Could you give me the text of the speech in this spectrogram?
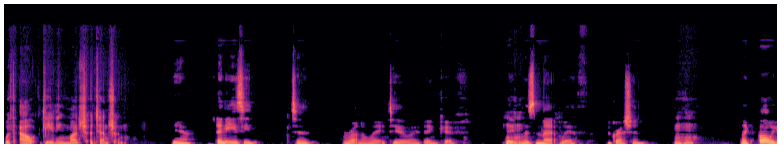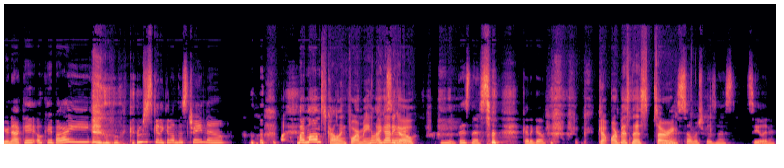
without gaining much attention. Yeah, and easy to run away too. I think if it Mhm. was met with aggression, Mm-hmm. like, "Oh, you're not gay? Okay, bye. like, I'm just gonna get on this train now. My mom's calling for me. Oh, I gotta sorry. go. Mm, business. Gotta go. Got more business. Sorry. Oh, so much business. See you later.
